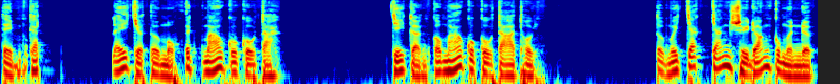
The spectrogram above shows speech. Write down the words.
Tìm cách Lấy cho tôi một ít máu của cô ta. Chỉ cần có máu của cô ta thôi, Tôi mới chắc chắn suy đoán của mình được.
